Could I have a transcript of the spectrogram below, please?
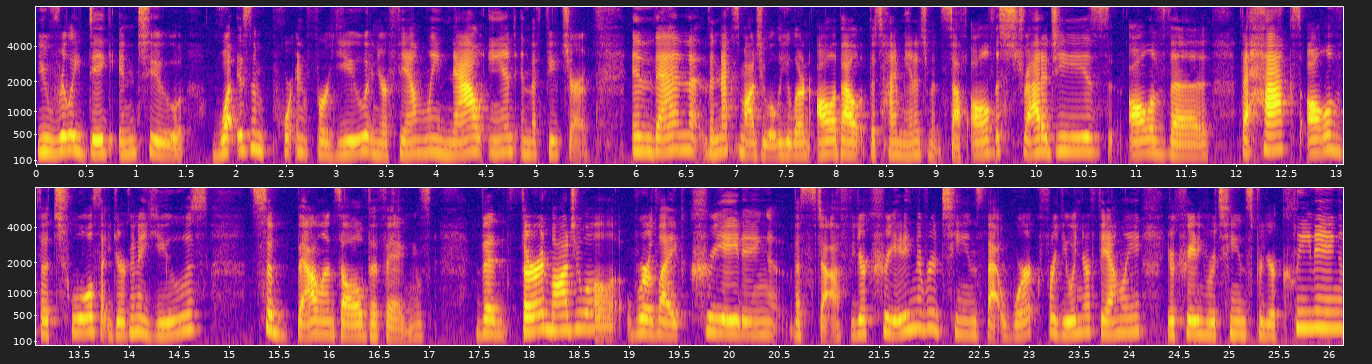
you really dig into what is important for you and your family now and in the future. And then the next module, you learn all about the time management stuff, all the strategies, all of the the hacks, all of the tools that you're going to use to balance all of the things. The third module, we're like creating the stuff. You're creating the routines that work for you and your family. You're creating routines for your cleaning,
